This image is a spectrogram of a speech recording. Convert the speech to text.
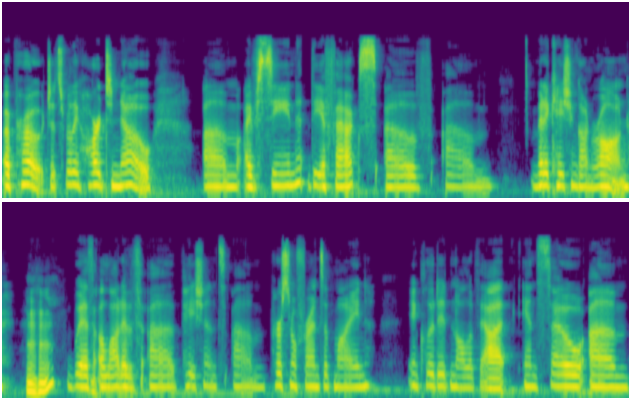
approach. It's really hard to know. Um, I've seen the effects of um, medication gone wrong Mm-hmm. with a lot of uh, patients, um, personal friends of mine included in all of that. And so, um,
